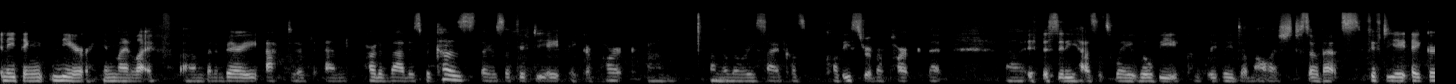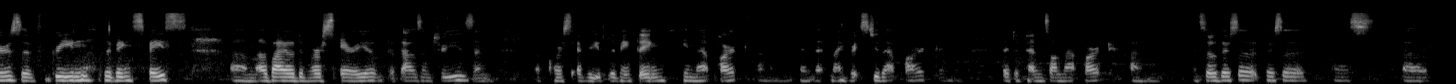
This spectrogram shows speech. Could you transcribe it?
anything near in my life, um, but I'm very active. And part of that is because there's a 58 acre park um, on the Lower East Side called, called East River Park that uh, if the city has its way, will be completely demolished. So that's 58 acres of green living space, um, a biodiverse area with a thousand trees and of course, every living thing in that park um, and that migrates to that park and that depends on that park. Um, and so there's a there's a, a,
